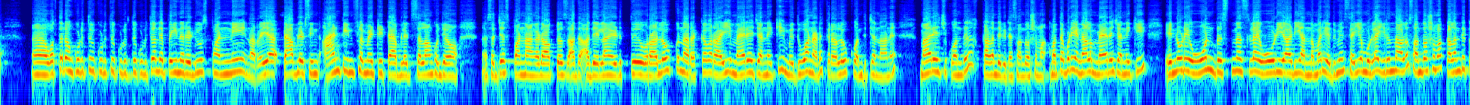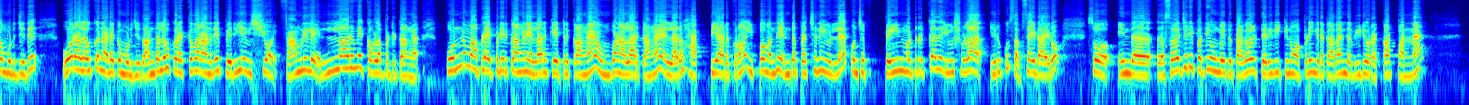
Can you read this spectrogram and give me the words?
ஒத்தடம் கொடுத்து கொடுத்து கொடுத்து கொடுத்து அந்த பெயினை ரெடியூஸ் பண்ணி நிறைய டேப்லெட்ஸ் ஆன்டி இன்ஃபிளமேட்டரி டேப்லெட்ஸ் எல்லாம் கொஞ்சம் சஜஸ்ட் பண்ணாங்க டாக்டர்ஸ் அது அதெல்லாம் எடுத்து ஓரளவுக்கு நான் ரெக்கவர் ஆகி மேரேஜ் அன்னைக்கு மெதுவாக நடக்கிற அளவுக்கு வந்துட்டேன் நான். மேரேஜுக்கு வந்து கலந்துக்கிட்டேன் சந்தோஷமா. மற்றபடி என்னால் மேரேஜ் அன்னைக்கு என்னுடைய ஓன் பிஸ்னஸ்ல ஓடி ஆடி அந்த மாதிரி எதுவுமே செய்ய முடியல. இருந்தாலும் சந்தோஷமா கலந்துக்க முடிஞ்சுது. ஓரளவுக்கு நடக்க முடிஞ்சுது. அந்த அளவுக்கு ரெக்கவர் ஆனதே பெரிய விஷயம். ஃபேமிலியில எல்லாருமே கவலைப்பட்டுட்டாங்க. பொண்ணு மாப்பிள்ள எப்படி இருக்காங்கன்னு எல்லாரும் கேட்டிருக்காங்க. ரொம்ப நல்லா இருக்காங்க. எல்லாரும் ஹாப்பியா இருக்கிறோம். இப்போ வந்து எந்த பிரச்சனையும் இல்லை கொஞ்சம் பெயின் மட்டும் இருக்கு அது யூஸ்வலா இருக்கும் சப்சைட் ஆயிரும். ஸோ இந்த சர்ஜரி பத்தி உங்களுக்கு தகவல் தெரிவிக்கணும் அப்படிங்கறக்காக தான் இந்த வீடியோ ரெக்கார்ட் பண்ணேன்.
